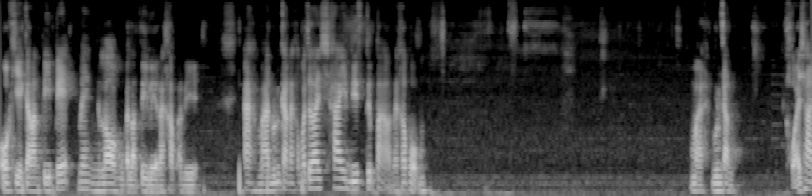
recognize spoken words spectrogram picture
โอเคการันตีเป๊ะแม่งลอกกูการันตีเลยนะครับ อันนี้ อะมาลุ้นกันนะครับ ว่าจะได้ใช่ดิสหรือเปล่านะครับผม มาลุ้นกัน ขอให้ใช่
